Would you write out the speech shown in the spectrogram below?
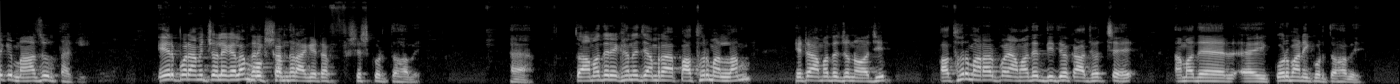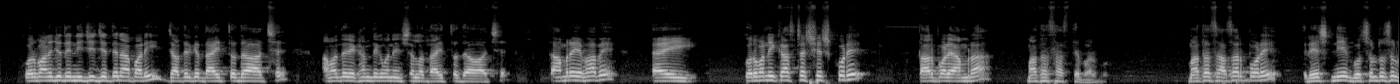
থেকে মাজুর থাকি এরপরে আমি চলে গেলাম সন্ধ্যার আগে এটা শেষ করতে হবে। হ্যাঁ তো আমাদের এখানে যে আমরা পাথর মারলাম এটা আমাদের জন্য অজীব। পাথর মারার পরে আমাদের দ্বিতীয় কাজ হচ্ছে আমাদের এই কোরবানি করতে হবে। কোরবানি যদি নিজে যেতে না পারি যাদেরকে দায়িত্ব দেওয়া আছে আমাদের এখান থেকে মানে ইনশাল্লাহ দায়িত্ব দেওয়া আছে। তা আমরা এভাবে এই কোরবানি কাজটা শেষ করে তারপরে আমরা মাথা সাজতে পারব। মাথা সাজার পরে রেস্ট নিয়ে গোসল টোসল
